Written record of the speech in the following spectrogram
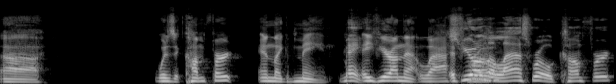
uh what is it comfort and like main Main. if you're on that last if you're on the last row of comfort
